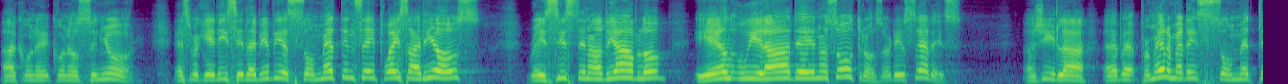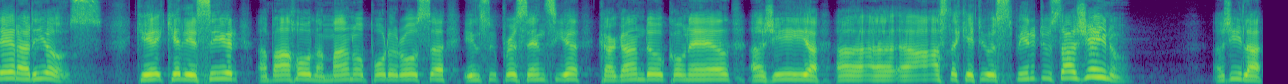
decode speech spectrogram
ah, con, el, con el Señor. Es porque dice la Biblia, sométense pues a Dios, resisten al diablo y Él huirá de nosotros o de ustedes. Allí, la, eh, primeramente, someter a Dios. Que quiere decir abajo la mano poderosa en su presencia, cargando con Él allí hasta que tu espíritu está lleno. Allí las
